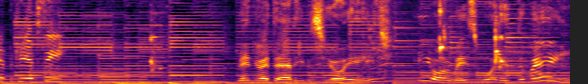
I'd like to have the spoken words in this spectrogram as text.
at the KFC. When your daddy was your age, he always wanted the ring.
